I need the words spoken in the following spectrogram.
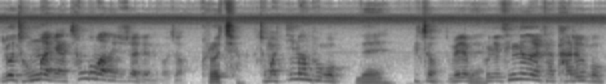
이건 정말 그냥 참고만 해주셔야 되는 거죠. 그렇죠. 정말 띠만 보고 네. 그렇죠. 왜냐면 네. 본인 생년을 다 다르고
